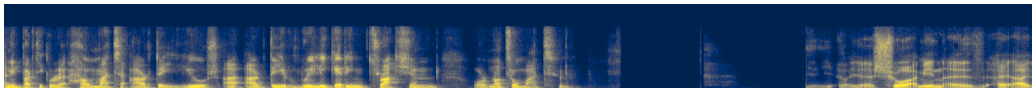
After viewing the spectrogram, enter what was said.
and in particular, how much are they used? Are, are they really getting traction or not so much? Yeah, sure. I mean, uh, I, I,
